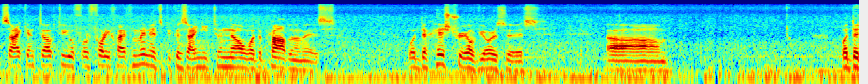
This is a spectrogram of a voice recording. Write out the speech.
so I can talk to you for 45 minutes because I need to know what the problem is what the history of yours is, um, what the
